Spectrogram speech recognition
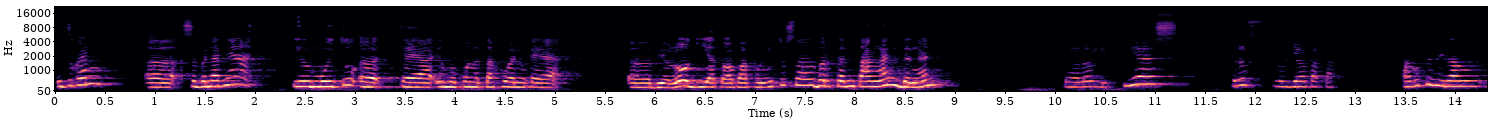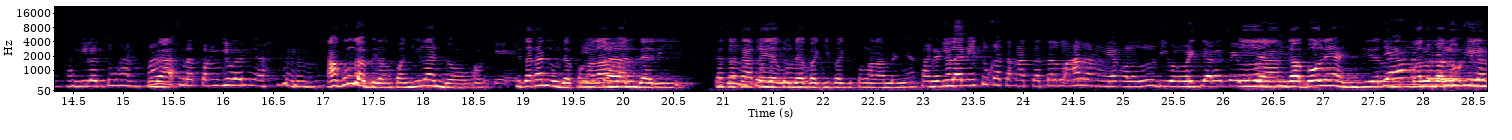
Itu kan eh, sebenarnya ilmu itu eh, kayak ilmu pengetahuan kayak eh, biologi atau apa pun itu selalu bertentangan dengan Teologi. yes Terus lu jawab apa? aku tuh bilang Panggilan Tuhan. Mana Enggak. surat panggilannya? aku nggak bilang panggilan dong Oke. kita kan udah pengalaman dari kakak-kakak yang betul. udah bagi-bagi pengalamannya Panggilan itu kata-kata terlarang ya kalau lu diwawancara teologi. iya nggak boleh anjir Jangan malu-maluin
